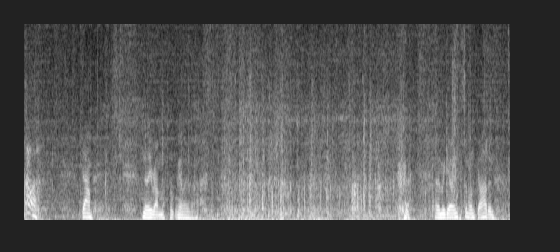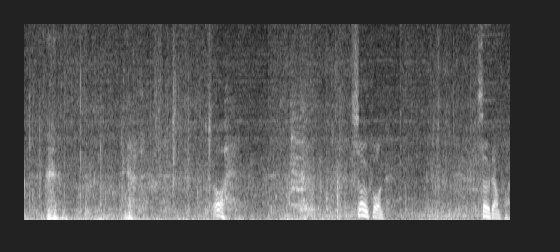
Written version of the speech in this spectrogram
Ah, damn. Nearly ran my front wheel over that. then we go into someone's garden. yes. Oh so fun so damn fun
